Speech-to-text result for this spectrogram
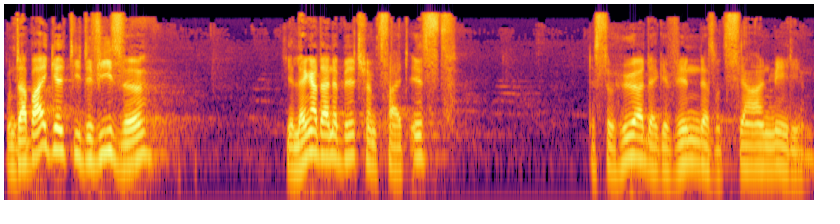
Und dabei gilt die Devise, je länger deine Bildschirmzeit ist, desto höher der Gewinn der sozialen Medien.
